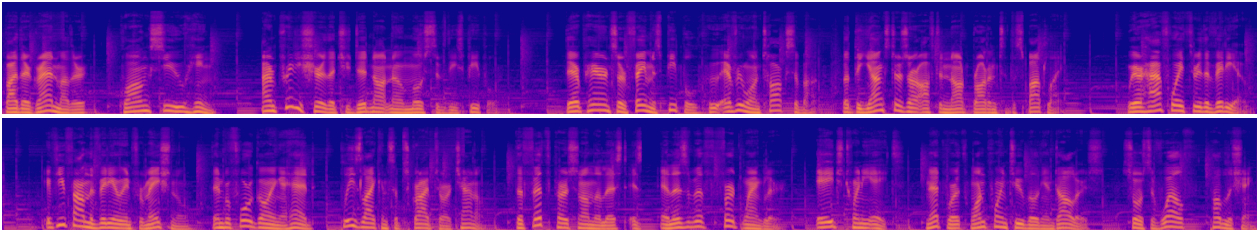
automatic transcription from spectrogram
by their grandmother, Kwong Siu Hing. I'm pretty sure that you did not know most of these people. Their parents are famous people who everyone talks about, but the youngsters are often not brought into the spotlight. We are halfway through the video. If you found the video informational, then before going ahead, please like and subscribe to our channel. The fifth person on the list is Elizabeth Furtwängler, age 28, net worth $1.2 billion, Source of wealth, publishing.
